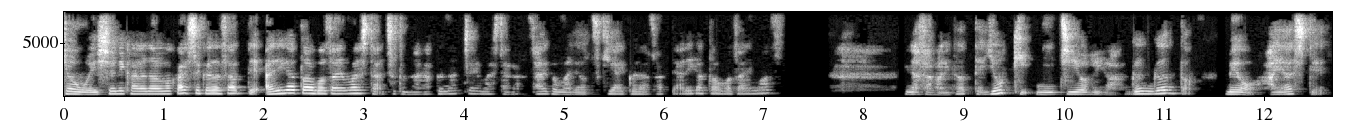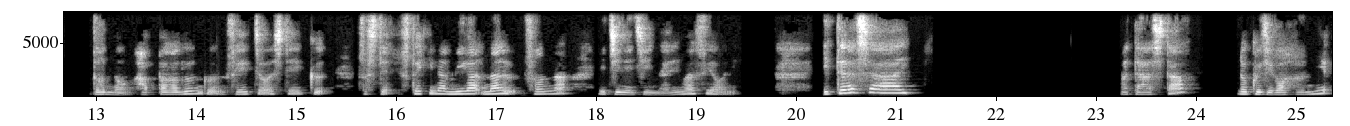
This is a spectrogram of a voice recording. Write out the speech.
今日も一緒に体を動かしてくださってありがとうございました。ちょっと長くなっちゃいましたが、最後までお付き合いくださってありがとうございます。皆様にとって良き日曜日がぐんぐんと芽を生やして、どんどん葉っぱがぐんぐん成長していく、そして素敵な実がなる、そんな一日になりますように。いってらっしゃい。また明日6時5分にお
